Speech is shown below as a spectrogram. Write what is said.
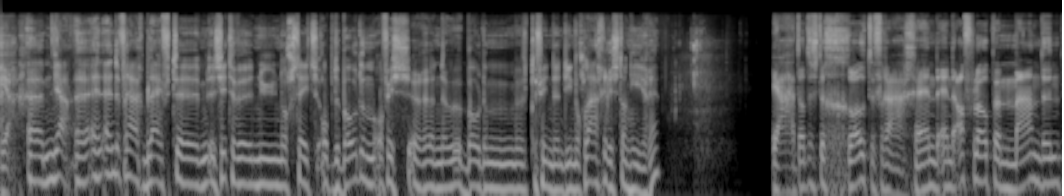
Ja, um, ja uh, en, en, de vraag blijft: uh, zitten we nu nog steeds op de bodem? Of is er een bodem te vinden die nog lager is dan hier? Hè? Ja, dat is de grote vraag. En, en de afgelopen maanden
